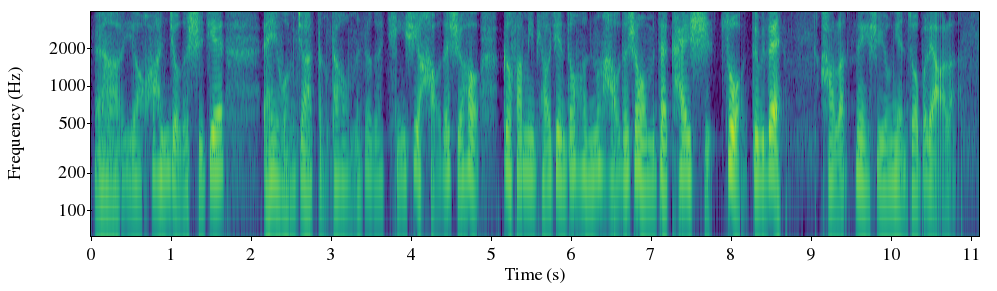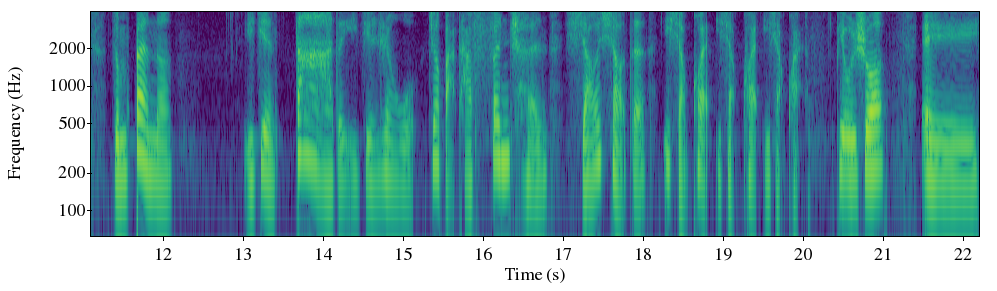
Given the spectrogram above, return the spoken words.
然后要花很久的时间，哎，我们就要等到我们这个情绪好的时候，各方面条件都很好的时候，我们再开始做，对不对？好了，那也是永远做不了了，怎么办呢？一件大的一件任务，就要把它分成小小的一小块一小块一小块，比如说，哎。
